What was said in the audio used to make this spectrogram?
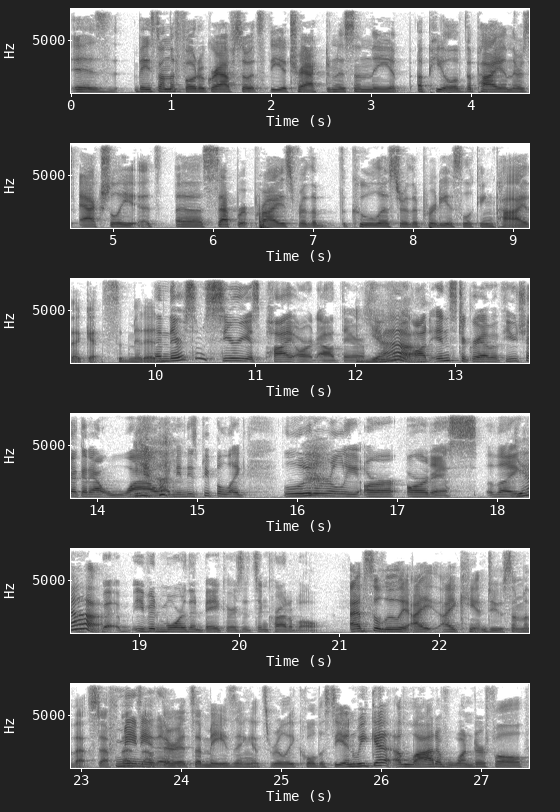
is based on the photograph, so it's the attractiveness and the appeal of the pie. And there's actually a, a, separate prize for the, the coolest or the prettiest looking pie that gets submitted. And there's some serious pie art out there. If yeah. You, on Instagram, if you check it out, wow. Yeah. I mean, these people like literally are artists, like yeah. b- even more than bakers. It's incredible. Absolutely. I, I can't do some of that stuff that's Me neither. out there. It's amazing. It's really cool to see. And we get a lot of wonderful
